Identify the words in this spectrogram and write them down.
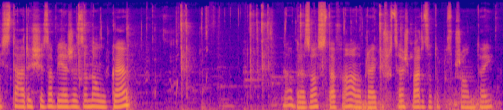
I stary się zabierze za naukę. Dobra, zostaw. A, dobra, jak już chcesz bardzo, to posprzątaj.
